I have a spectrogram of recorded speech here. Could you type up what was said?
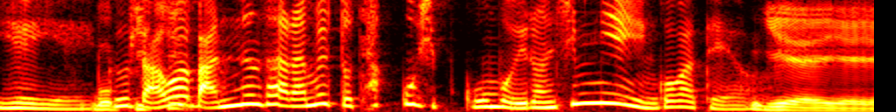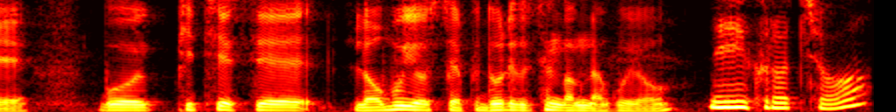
예, 예. 뭐그 BT... 나와 맞는 사람을 또 찾고 싶고 뭐 이런 심리인 단계인 것 같아요. 예, 예. 뭐 BTS의 Love Yourself 노래도 생각나고요. 네, 그렇죠.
